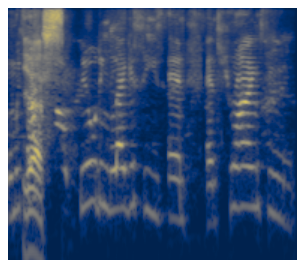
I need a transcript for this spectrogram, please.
When we talk Yes. about building legacies and and trying to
